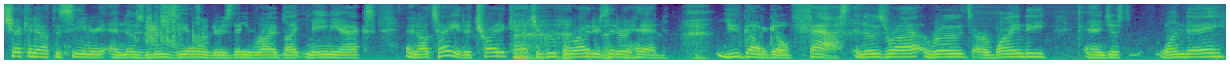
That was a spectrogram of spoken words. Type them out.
checking out the scenery and those New Zealanders they ride like maniacs. And I'll tell you to try to catch a group of riders that are ahead you got to go fast. And those ri- roads are windy. And just one day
